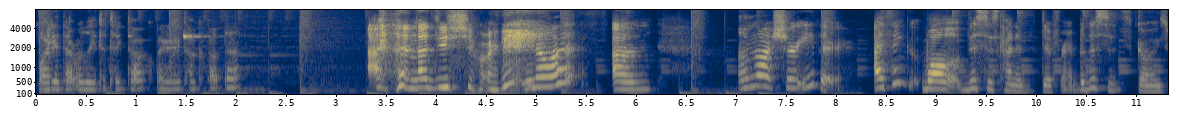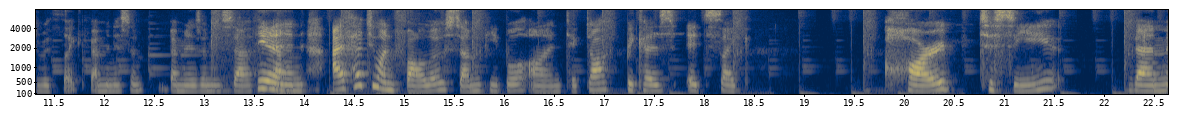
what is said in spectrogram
why did that relate to tiktok why did i talk about that I'm not too sure. you know what um i'm not sure either I think well, this is kind of different, but this is going with like feminism, feminism and stuff. Yeah. And I've had to unfollow some people on TikTok because it's like hard to see them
